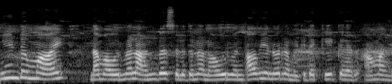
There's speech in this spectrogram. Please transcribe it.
மீண்டுமாய் நம்ம அவர் மேலே அன்பை செலுத்தணும். அவர் வந்து ஆவியானவர் நம்ம கிட்ட கேட்குறாரு. ஆமாங்க.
